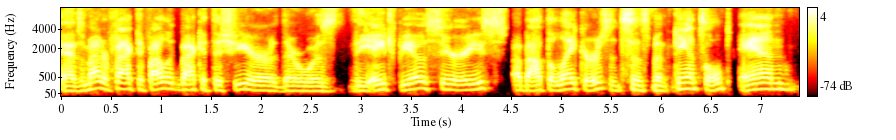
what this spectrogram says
As a matter of fact, if I look back at this year, there was was the HBO series about the Lakers that's since been canceled, and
